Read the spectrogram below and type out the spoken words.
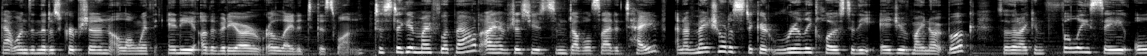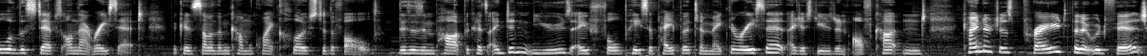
that one's in the description along with any other video related to this one. To stick in my flip out, I have just used some double-sided tape and I've made sure to stick it really close to the edge of my notebook so that I can fully see all of the steps on that reset because some of them come quite close to the fold. This is in part because I didn't use a full piece of paper to make the reset, I just used an offcut and kind of just prayed that it would fit.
